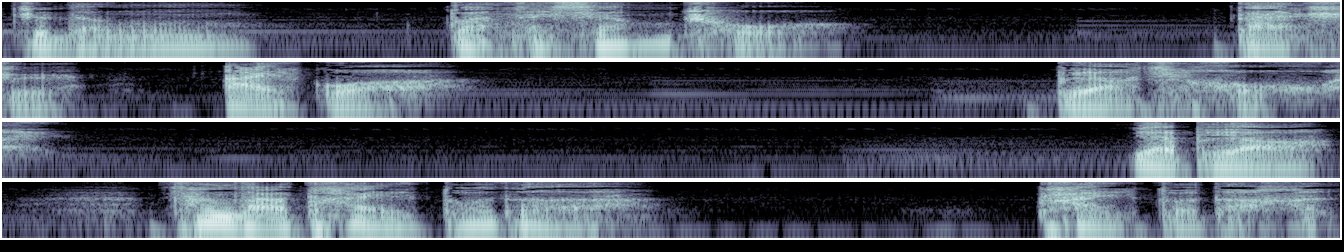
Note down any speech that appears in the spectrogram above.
只能短暂相处，但是爱过。不要去后悔，也不要掺杂太多的、太多的恨。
